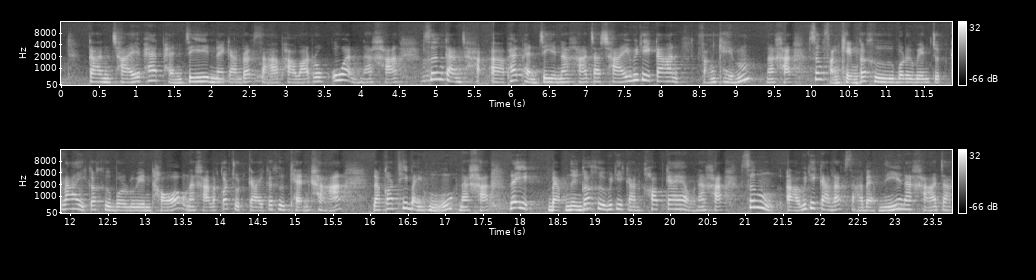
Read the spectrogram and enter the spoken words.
ำ การใช้แพทย์แผนจีนในการรักษาภาวะโรคอ้วนนะคะ ซึ่งการแพทย์แผนจีนนะคะจะใช้วิธีการฝังเข็มนะคะ ซึ่งฝังเข็มก็คือบริเวณจุดใกล้ก็คือบริเวณท้องนะคะ แล้วก็จุดไกลก็คือแขนขา แล้วก็ที่ใบหูนะคะ และอีกแบบหนึ่งก็คือวิธีการครอบแก้วนะคะ ซึ่งวิธีการรักษาแบบนี้นะคะจะ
